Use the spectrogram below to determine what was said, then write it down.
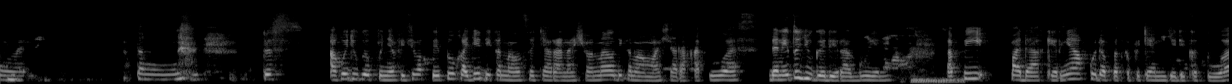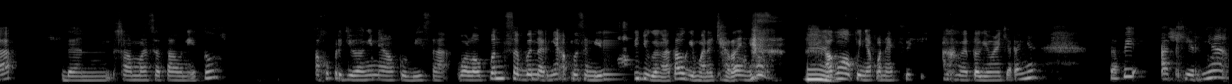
mulai teng terus aku juga punya visi waktu itu KJ dikenal secara nasional dikenal masyarakat luas. Dan itu juga diraguin. Tapi pada akhirnya aku dapat kepercayaan jadi ketua dan selama setahun itu aku perjuangin yang aku bisa. Walaupun sebenarnya aku sendiri juga nggak tahu gimana caranya. Hmm. aku nggak punya koneksi aku nggak tahu gimana caranya. Tapi akhirnya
